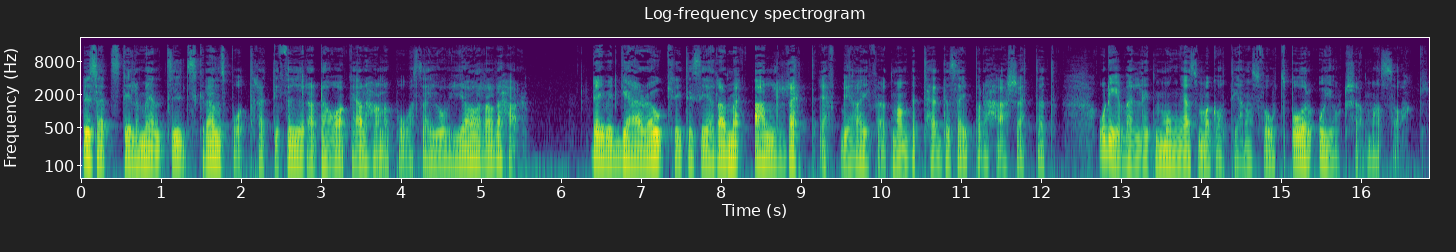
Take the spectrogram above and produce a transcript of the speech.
Det sätts till och med en tidsgräns på 34 dagar han har på sig att göra det här. David Garrow kritiserar med all rätt FBI för att man betedde sig på det här sättet. Och det är väldigt många som har gått i hans fotspår och gjort samma sak.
